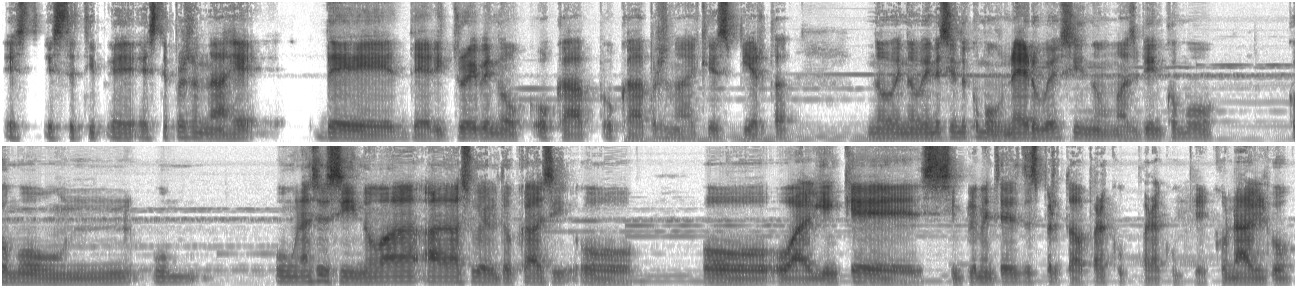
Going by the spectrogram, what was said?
este, este, este personaje de, de, Eric Draven o, o, cada, o, cada, personaje que despierta no, no viene siendo como un héroe, sino más bien como, como un, un, un asesino a, a, sueldo casi o o, alguien que simplemente es despertado para, para cumplir con algo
